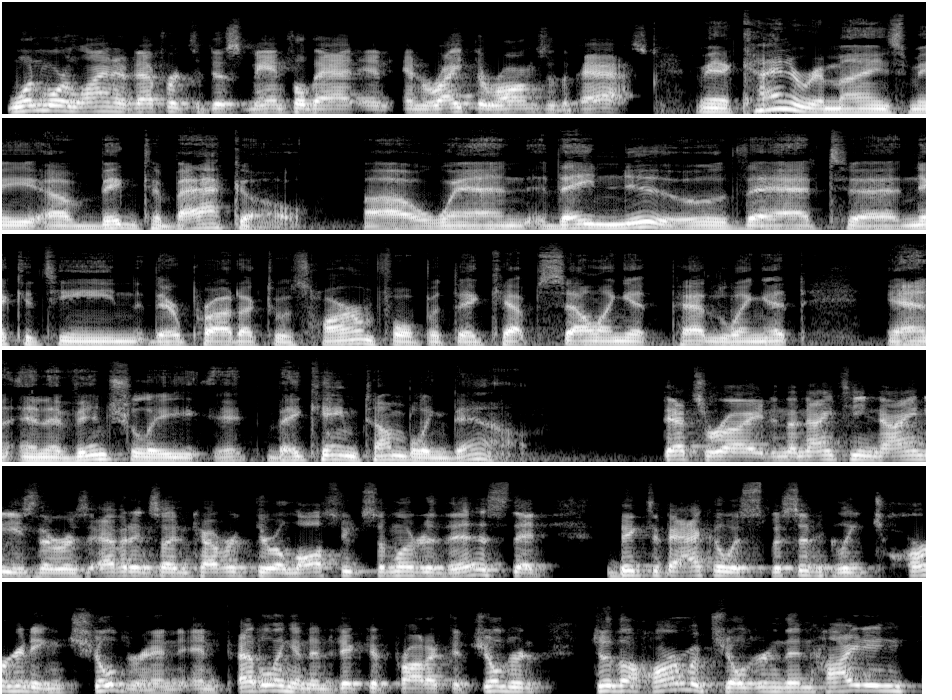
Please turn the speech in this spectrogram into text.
one more line of effort to dismantle that and, and right the wrongs of the past. I mean, it kind of reminds me of big tobacco. Uh, when they knew that uh, nicotine, their product was harmful, but they kept selling it, peddling it, and, and eventually it, they came tumbling down. That's right. In the 1990s, there was evidence uncovered through a lawsuit similar to this that big tobacco was specifically targeting children and, and peddling an addictive product to children to the harm of children, then hiding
